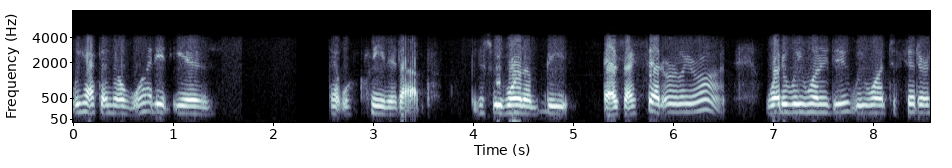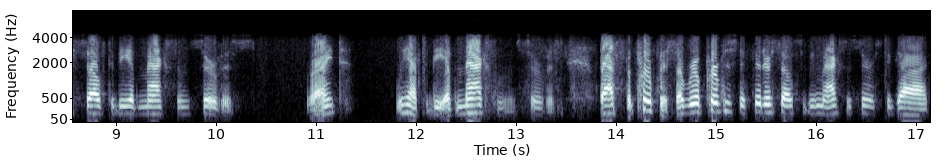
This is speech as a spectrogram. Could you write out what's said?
We have to know what it is that will clean it up because we want to be as I said earlier on, what do we want to do? We want to fit ourselves to be of maximum service, right? We have to be of maximum service. That's the purpose. a real purpose to fit ourselves to be maximum service to God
